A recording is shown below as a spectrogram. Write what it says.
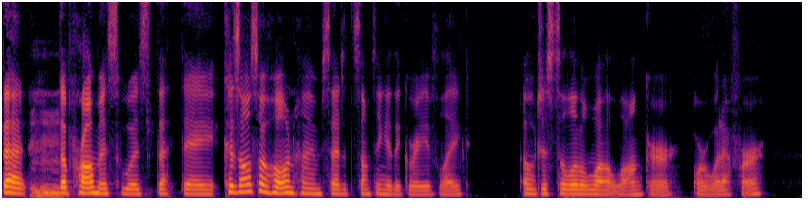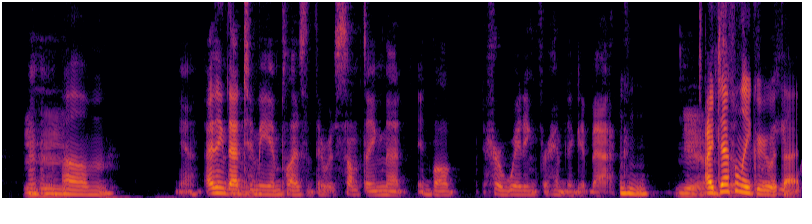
That mhm. the promise was that they, because also Hohenheim said it's something at the grave, like, "Oh, just a little while longer" or whatever. Mhm. Um, yeah, I think that to me implies that there was something that involved her waiting for him to get back. mhm. yeah. I So definitely agree with he that.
